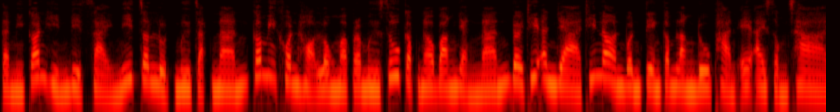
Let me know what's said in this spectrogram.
แต่มีก้อนหินดีดใส่มีดจนหลุดมือจากนั้น ก็มีคนเหาะลงมาประมือสู้กับเงาบางอย่างนั้น โดยที่อัญญาที่นอนบนเตียงกำลังดูผ่าน AI สมชาย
